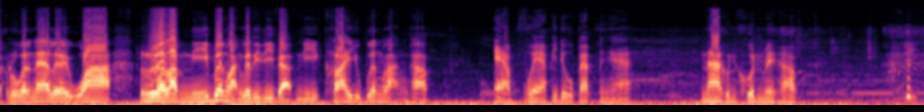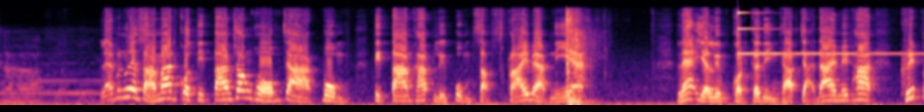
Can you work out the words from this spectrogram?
ากรู้กันแน่เลยว่าเรือลำนี้เบื้องหลังเรือดีๆแบบนี้ใครอยู่เบื้องหลังครับ แอบแวะไปดูแป๊บนึงฮะหน้าคุ้นๆไหมครับ และเพื่อนๆสามารถกดติดตามช่องผมจากปุ่มติดตามครับ หรือปุ่ม subscribe แบบนี้ฮะและอย่าลืมกดกระดิ่งครับ จะได้ไม่พลาดคลิปใ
